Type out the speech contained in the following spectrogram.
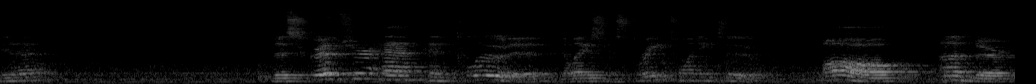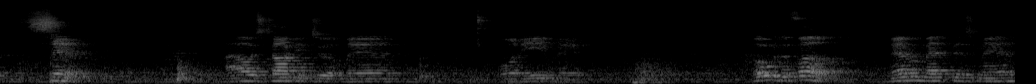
Hear that? The scripture hath concluded, Galatians 3.22, all under sin. I was talking to a man one evening over the phone. Never met this man.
